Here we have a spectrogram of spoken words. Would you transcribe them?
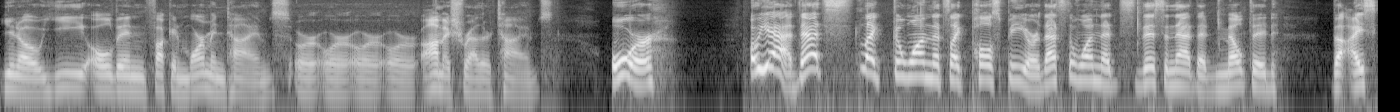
you know ye olden fucking mormon times or or or, or amish rather times or oh yeah that's like the one that's like pulse b or that's the one that's this and that that melted the ice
